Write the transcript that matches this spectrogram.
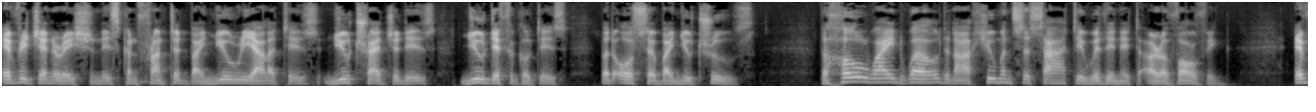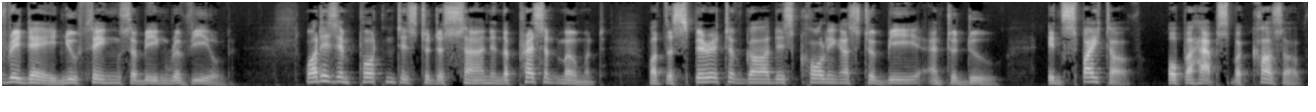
every generation is confronted by new realities, new tragedies, new difficulties, but also by new truths. The whole wide world and our human society within it are evolving. Every day, new things are being revealed. What is important is to discern in the present moment what the Spirit of God is calling us to be and to do, in spite of, or perhaps because of,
